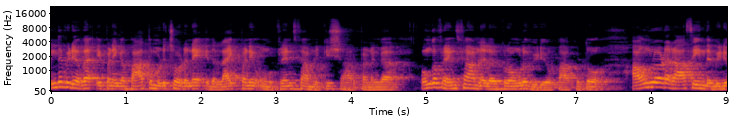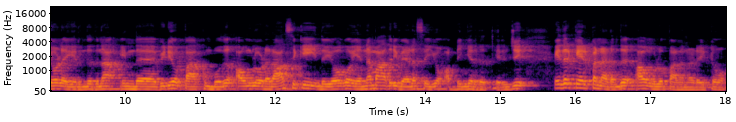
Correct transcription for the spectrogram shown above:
இந்த வீடியோவை இப்போ நீங்கள் பார்த்து முடிச்ச உடனே இதை லைக் பண்ணி உங்கள் ஃப்ரெண்ட்ஸ் ஃபேமிலிக்கு ஷேர் பண்ணுங்கள் உங்கள் ஃப்ரெண்ட்ஸ் ஃபேமிலியில் இருக்கிறவங்களும் வீடியோ பார்க்கட்டும். அவங்களோட ராசி இந்த வீடியோவில் இருந்ததுன்னா இந்த வீடியோ பார்க்கும்போது அவங்களோட ராசிக்கு இந்த யோகம் என்ன மாதிரி வேலை செய்யும் அப்படிங்கிறத தெரிஞ்சு இதற்கேற்ப நடந்து அவங்களும் பலனடையட்டும்.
